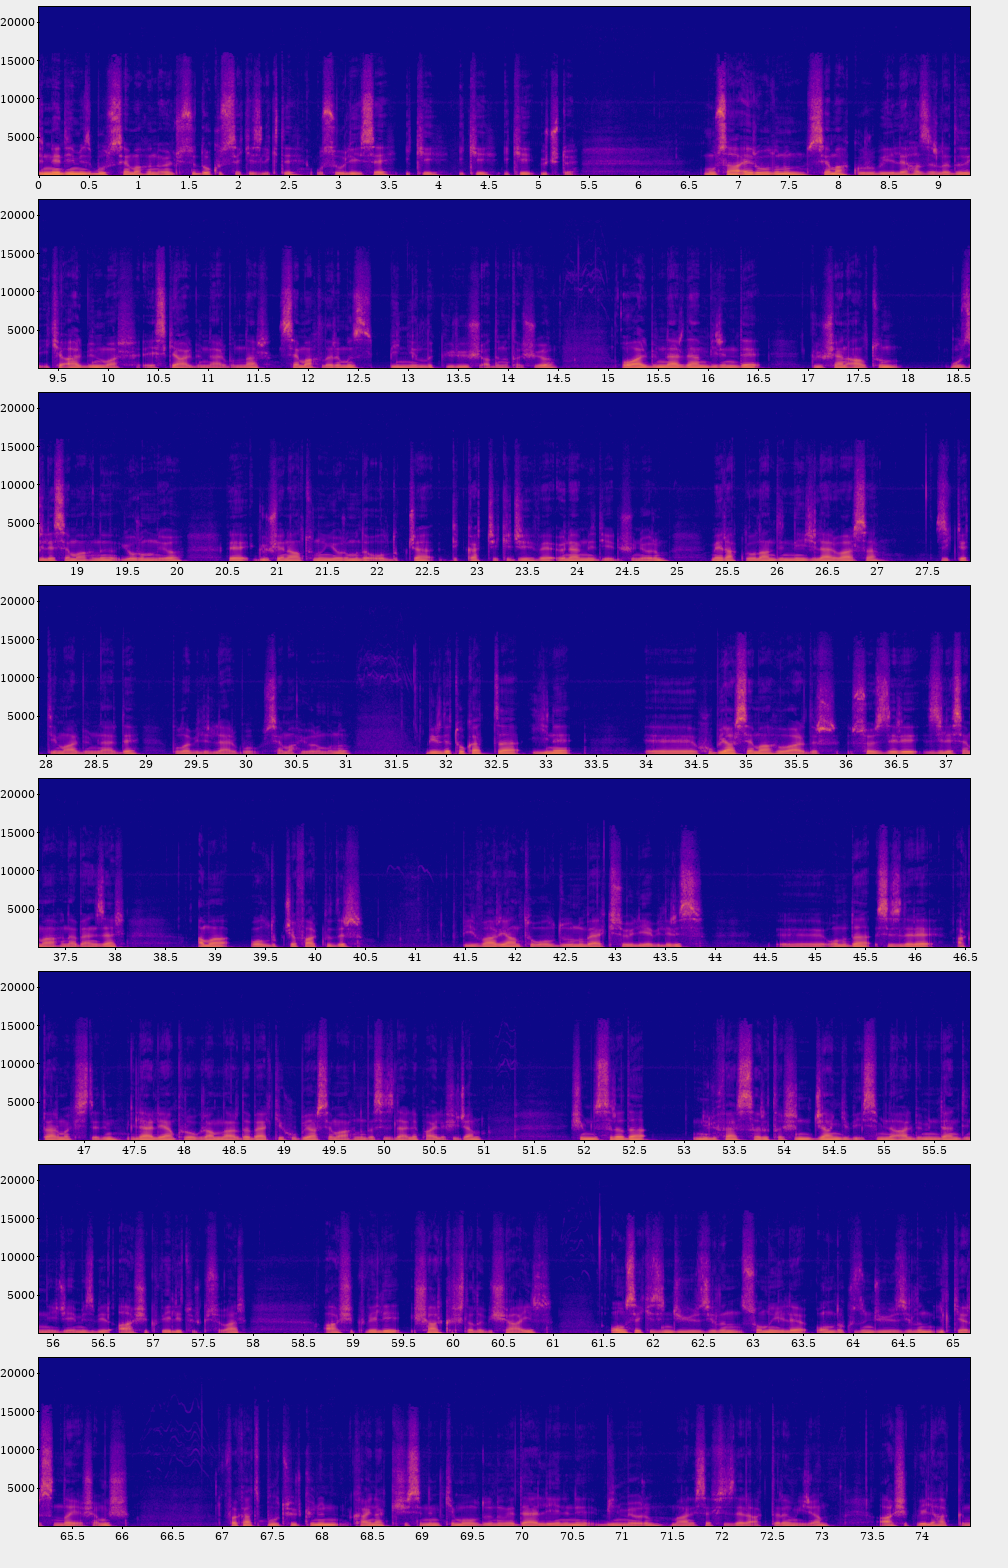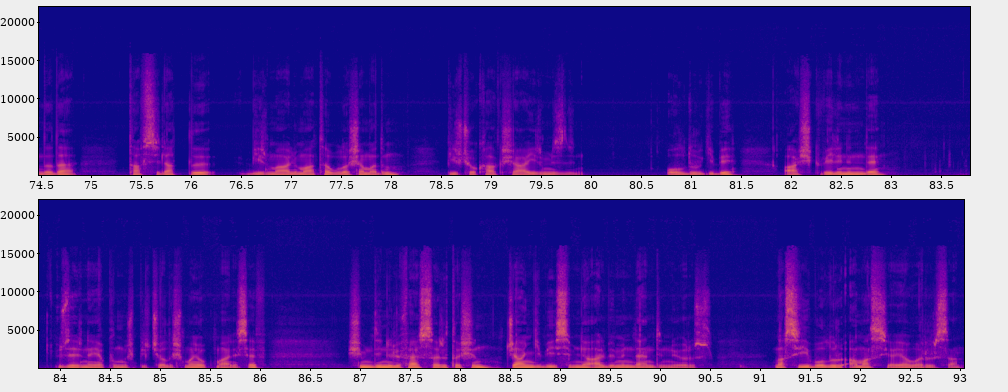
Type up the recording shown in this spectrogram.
Dinlediğimiz bu semahın ölçüsü 9-8'likti. Usulü ise 2-2-2-3'tü. Musa Eroğlu'nun Semah grubu ile hazırladığı iki albüm var. Eski albümler bunlar. Semahlarımız Bin Yıllık Yürüyüş adını taşıyor. O albümlerden birinde Gülşen Altun bu zile semahını yorumluyor. Ve Gülşen Altun'un yorumu da oldukça dikkat çekici ve önemli diye düşünüyorum. Meraklı olan dinleyiciler varsa zikrettiğim albümlerde bulabilirler bu semah yorumunu. Bir de Tokat'ta yine e, Hubyar semahı vardır. Sözleri zile semahına benzer ama oldukça farklıdır. Bir varyantı olduğunu belki söyleyebiliriz. E, onu da sizlere aktarmak istedim. İlerleyen programlarda belki Hubyar semahını da sizlerle paylaşacağım. Şimdi sırada Nilüfer Sarıtaş'ın Can Gibi isimli albümünden dinleyeceğimiz bir Aşık Veli türküsü var. Aşık Veli Şarkışlalı bir şair. 18. yüzyılın sonu ile 19. yüzyılın ilk yarısında yaşamış. Fakat bu türkünün kaynak kişisinin kim olduğunu ve derleyenini bilmiyorum. Maalesef sizlere aktaramayacağım. Aşık Veli hakkında da tafsilatlı bir malumata ulaşamadım. Birçok halk şairimizin olduğu gibi Aşık Veli'nin de üzerine yapılmış bir çalışma yok maalesef. Şimdi Nülüfer Sarıtaş'ın Can Gibi isimli albümünden dinliyoruz. Nasip olur Amasya'ya varırsan.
